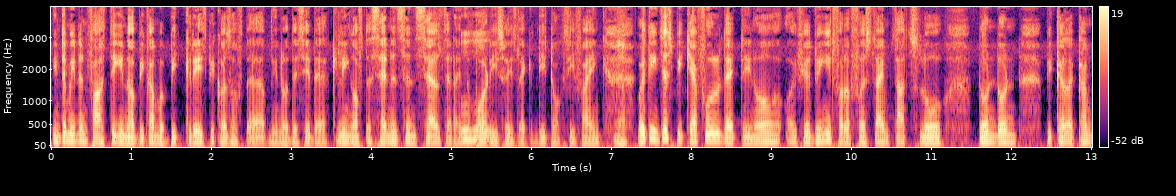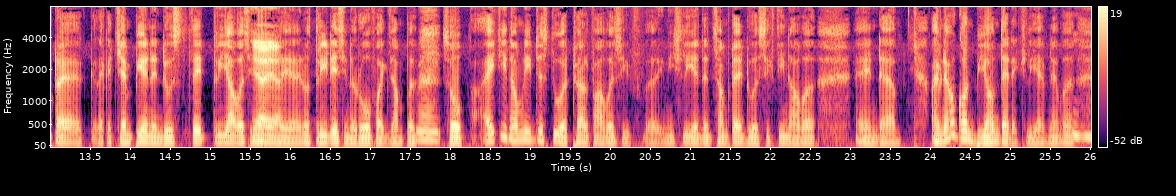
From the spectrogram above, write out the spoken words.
Intermittent fasting you now become a big craze because of the you know they say the killing of the senescent cells that are in the body, so it's like detoxifying. Yeah. But I think just be careful that you know if you're doing it for the first time, start slow. Don't don't become come to like a champion and do stay three hours in Yeah, a, yeah. uh, you know three days in a row, for example. Right. So I actually normally just do a 12 hours if uh, initially, and then sometimes I do a 16 hour, and uh, I've never gone beyond that. Actually, I've never Mm-hmm.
